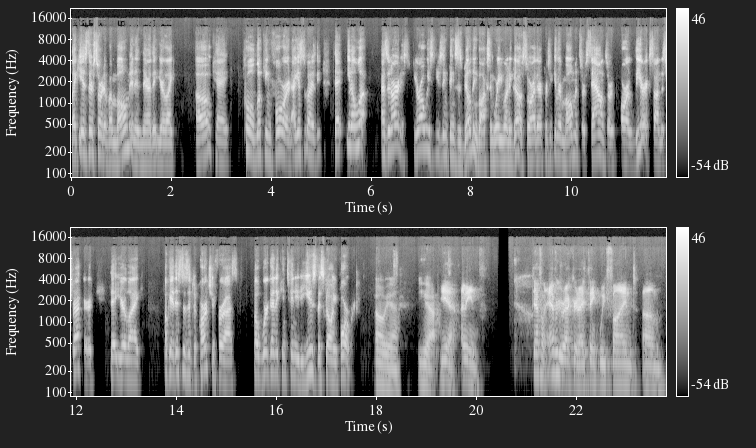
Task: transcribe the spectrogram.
like is there sort of a moment in there that you're like, oh, okay, cool, looking forward? I guess what I was, that you know, look, as an artist, you're always using things as building blocks and where you want to go. So are there particular moments or sounds or or lyrics on this record that you're like, okay, this is a departure for us, but we're going to continue to use this going forward? Oh yeah, yeah. Yeah, I mean, definitely every record. I think we find, um,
